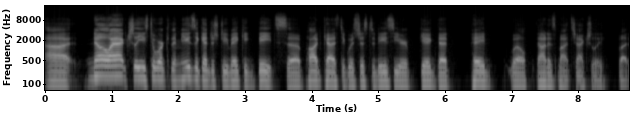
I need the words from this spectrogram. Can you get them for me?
Uh, no, I actually used to work in the music industry making beats. Uh, podcasting was just an easier gig that paid, well, not as much actually, but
